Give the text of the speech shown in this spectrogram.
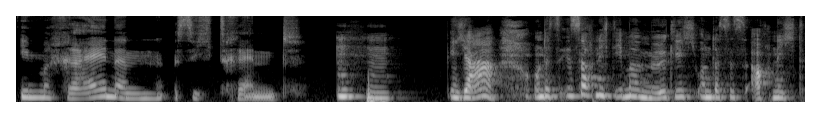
im Reinen sich trennt. Mhm. Ja, und das ist auch nicht immer möglich und das ist auch nicht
